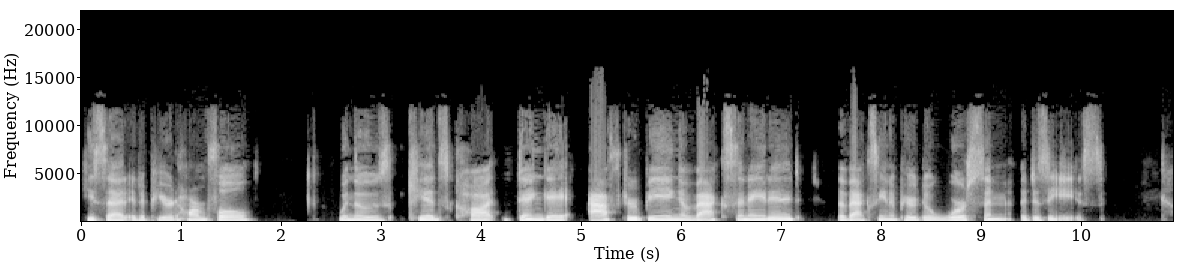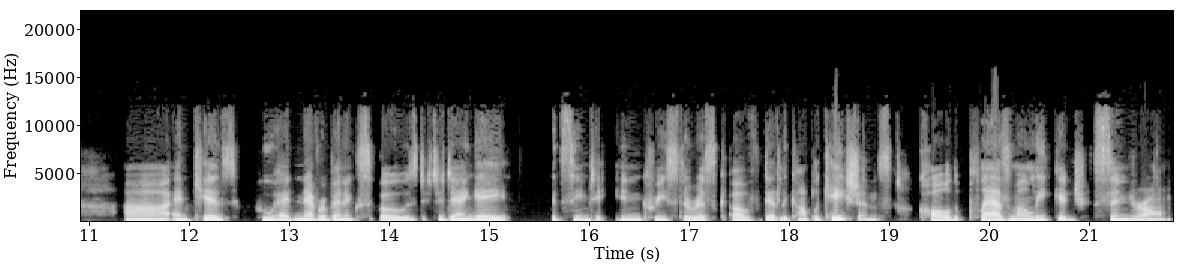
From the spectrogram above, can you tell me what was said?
He said it appeared harmful. When those kids caught dengue after being vaccinated, the vaccine appeared to worsen the disease. Uh, and kids who had never been exposed to dengue, it seemed to increase the risk of deadly complications called plasma leakage syndrome,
